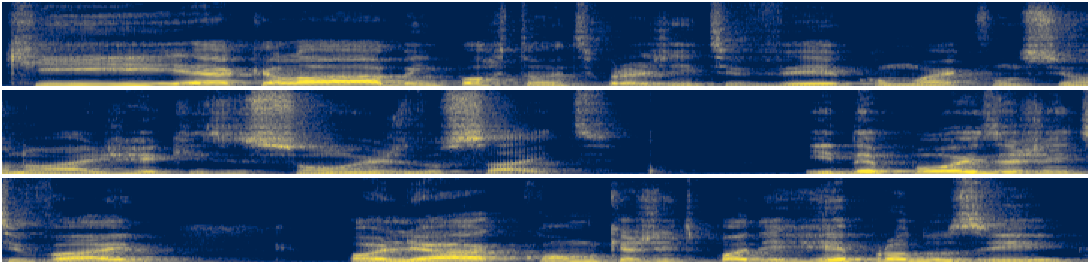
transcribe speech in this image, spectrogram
que é aquela aba importante para a gente ver como é que funcionam as requisições do site. E depois a gente vai olhar como que a gente pode reproduzir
